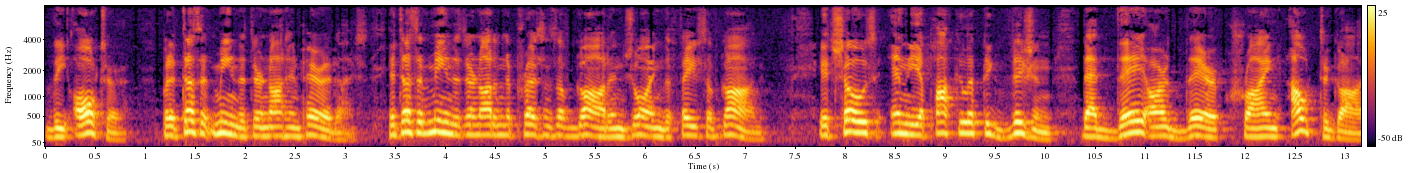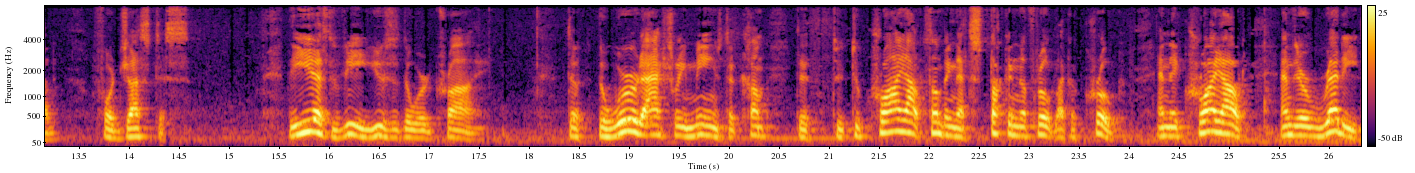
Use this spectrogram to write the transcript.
the altar, but it doesn't mean that they're not in paradise. It doesn't mean that they're not in the presence of God, enjoying the face of God. It shows in the apocalyptic vision that they are there crying out to God for justice. The ESV uses the word cry. The, the word actually means to come, to, to, to cry out something that's stuck in the throat like a croak. And they cry out and they're ready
